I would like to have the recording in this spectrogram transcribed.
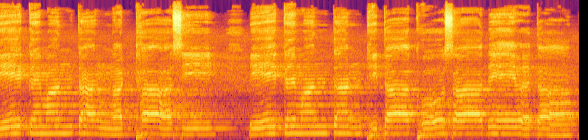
ඒකමන්තං අට්ඨාසී ඒකමන්තන් ඨිතා ഘോഷා දේවතා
